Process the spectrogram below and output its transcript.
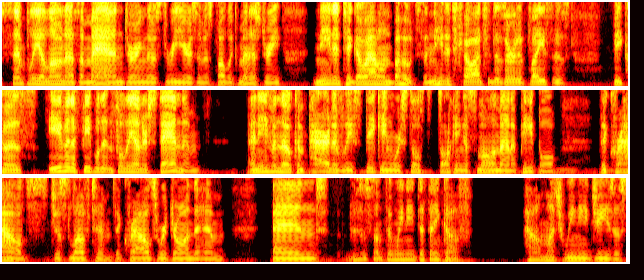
simply alone as a man during those three years of his public ministry, needed to go out on boats and needed to go out to deserted places because even if people didn't fully understand him, and even though comparatively speaking, we're still talking a small amount of people, the crowds just loved him. The crowds were drawn to him. And this is something we need to think of. How much we need Jesus.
